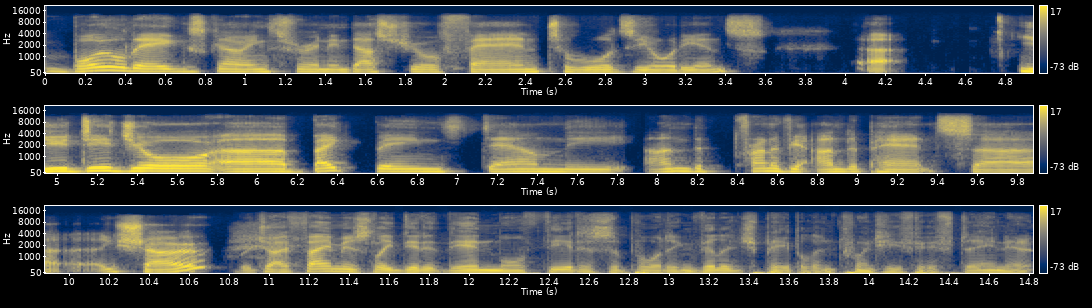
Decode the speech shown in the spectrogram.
boiled eggs going through an industrial fan towards the audience, uh, you did your uh, baked beans down the under front of your underpants uh, show, which I famously did at the Enmore Theatre supporting Village People in 2015. And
